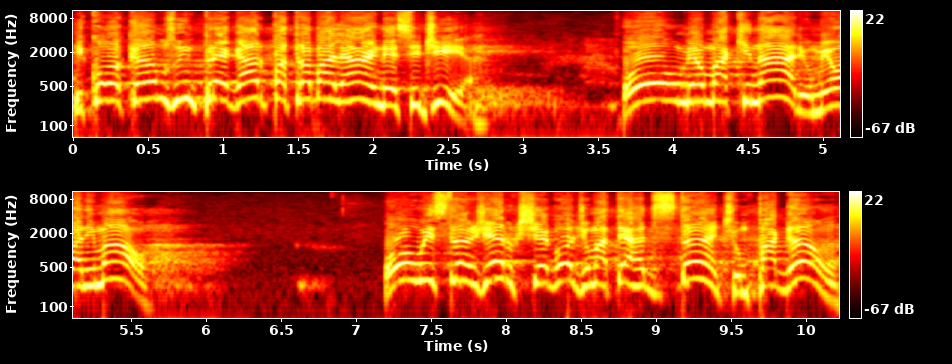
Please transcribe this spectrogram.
e colocamos um empregado para trabalhar nesse dia. Ou o meu maquinário, o meu animal. Ou o estrangeiro que chegou de uma terra distante, um pagão,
